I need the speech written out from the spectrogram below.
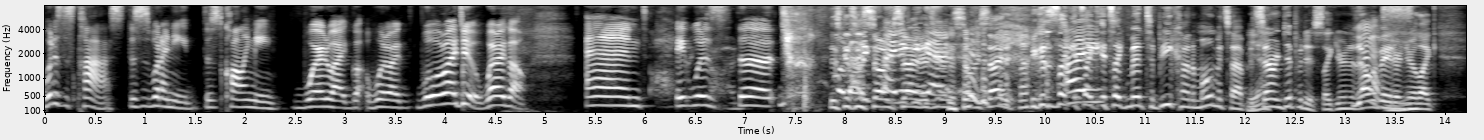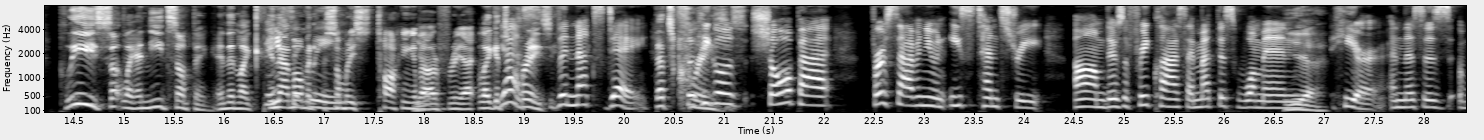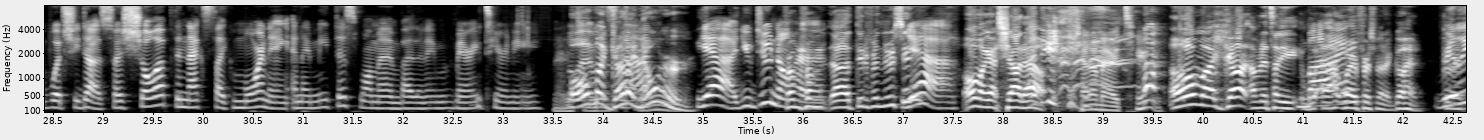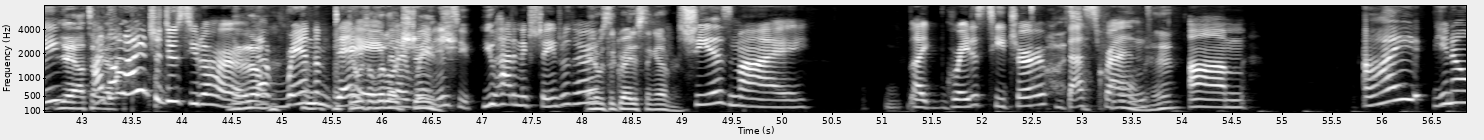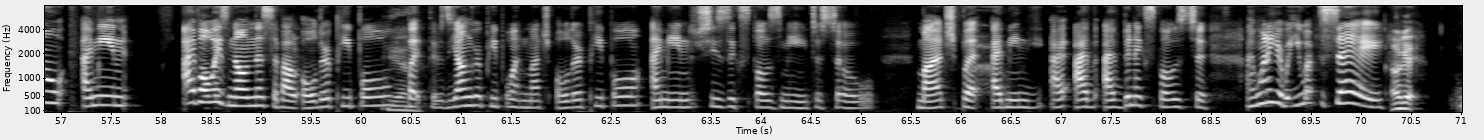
"What is this class? This is what I need. This is calling me. Where do I go? What do I? What do I do? Where do I go?" And oh it was the. This gets me so excited excited. This gets me so excited because it's like it's like it's like meant to be kind of moments happen. Yeah. Serendipitous. Like you're in an Yes. elevator and you're like, please, so, like I need something, and then like in that moment somebody's talking about a free act. Like it's yes, crazy. The next day. That's crazy So he goes, show up at First Avenue and East 10th Street. Um, there's a free class. I met this woman Yeah. here, and this is what she does. So I show up the next like morning, and I meet this woman by the name of Mary Tierney. Mary who I oh my was god, I know her Yeah, you do know from her. from uh, Theater for the New City. yeah. Oh my god, shout out. Shout out Mary Tierney. Oh my god, I'm gonna tell you wh- My- where I first met her. Go ahead. Go ahead. Really? Yeah, I'll tell I you. thought I introduced you to her No, no, no. that random day There was a little that I ran exchange. into you. You had an exchange with her. and it was the greatest thing ever. she is my like greatest teacher, Oh, best so friend. man. Um, I, you know, I mean, I've always known this about older people, Yeah. but there's younger people and much older people. I mean, she's exposed me to so much, but I mean, I, I've I've been exposed to. I want to hear what you have to say. Okay.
